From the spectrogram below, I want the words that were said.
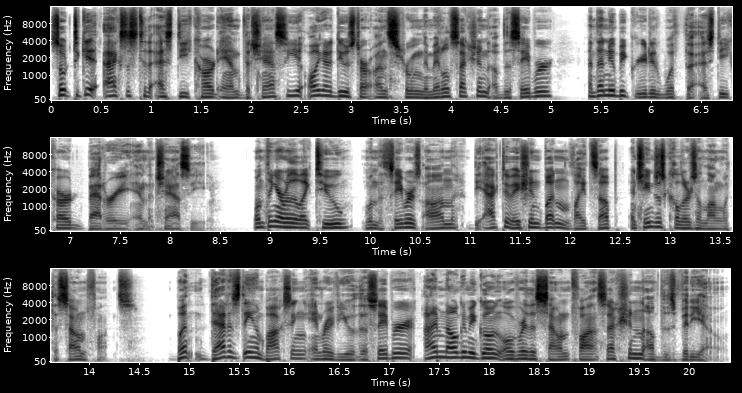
so to get access to the SD card and the chassis, all you gotta do is start unscrewing the middle section of the Saber, and then you'll be greeted with the SD card, battery, and the chassis. One thing I really like too, when the Saber is on, the activation button lights up and changes colors along with the sound fonts. But that is the unboxing and review of the Saber. I'm now going to be going over the sound font section of this video.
